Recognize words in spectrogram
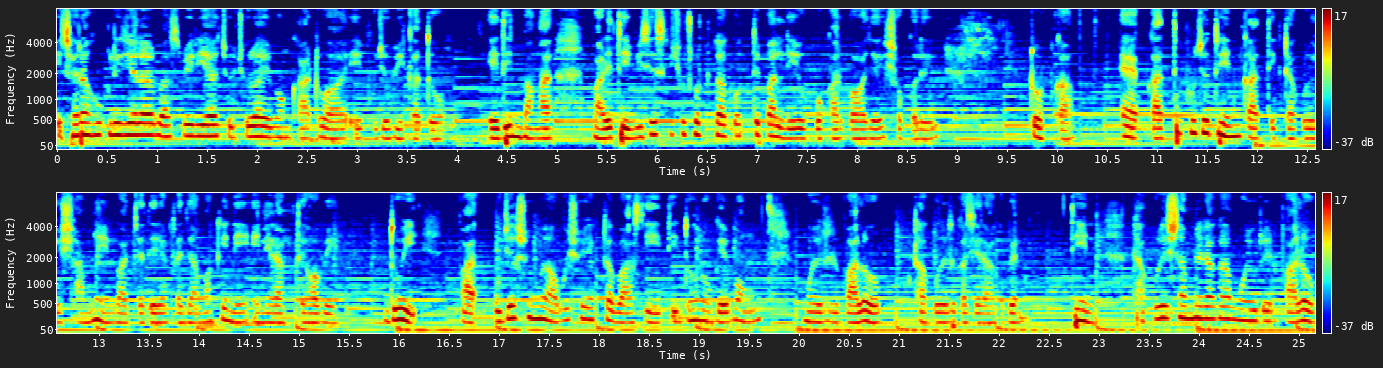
এছাড়া হুগলি জেলার বাঁশবেড়িয়া, চুচুড়া এবং কাটোয়া এই পুজো বিখ্যাত। এদিন বাঙা, বাড়িতে বিশেষ কিছু টোটকা করতে পারলে উপকার পাওয়া যায় সকলের। টোটকা। এক, কার্তিক পুজোর দিন কার্তিক ঠাকুরের সামনে বাচ্চাদের একটা জামা কিনে এনে রাখতে হবে। দুই পূজার সময় অবশ্যই একটা বাসি তীর্ধনুক এবং ময়ূরের পালক ঠাকুরের কাছে রাখবেন। তিন ঠাকুরের সামনে রাখা ময়ূরের পালক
